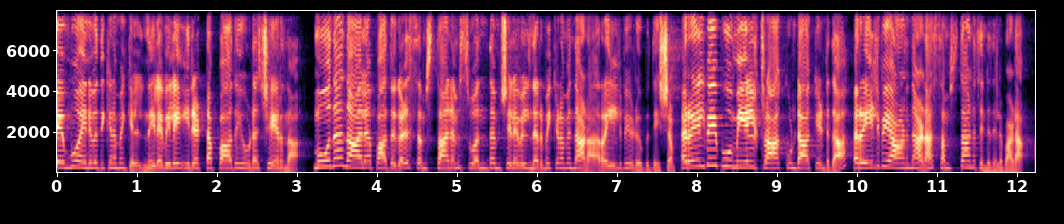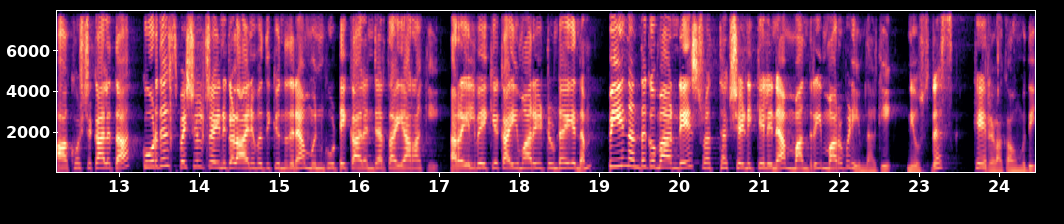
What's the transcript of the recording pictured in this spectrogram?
മെമ്മു അനുവദിക്കണമെങ്കിൽ നിലവിലെ ഇരട്ട പാതയോട് ചേർന്ന് മൂന്ന് നാല് പാതകൾ സംസ്ഥാനം സ്വന്തം ചെലവിൽ നിർമ്മിക്കണമെന്നാണ് റെയിൽവേയുടെ ഉപദേശം. റെയിൽവേ ഭൂമിയിൽ ട്രാക്ക് ഉണ്ടാക്കേണ്ടത് റെയിൽവേ ആണെന്നാണ് സംസ്ഥാനത്തിന്റെ നിലപാട്. ആഘോഷകാലത്ത് കൂടുതൽ സ്പെഷ്യൽ ട്രെയിനുകൾ അനുവദിക്കുന്നതിന് മുൻകൂട്ടി കലണ്ടർ തയ്യാറാക്കി. റെയിൽവേക്ക് കൈമാറിയിട്ടുണ്ട് എന്നും പി. നന്ദകുമാറിന്റെ ശ്രദ്ധ ക്ഷണിക്കലിന് മന്ത്രി മറുപടിയും നൽകി. News desk Kerala Kaumudi.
